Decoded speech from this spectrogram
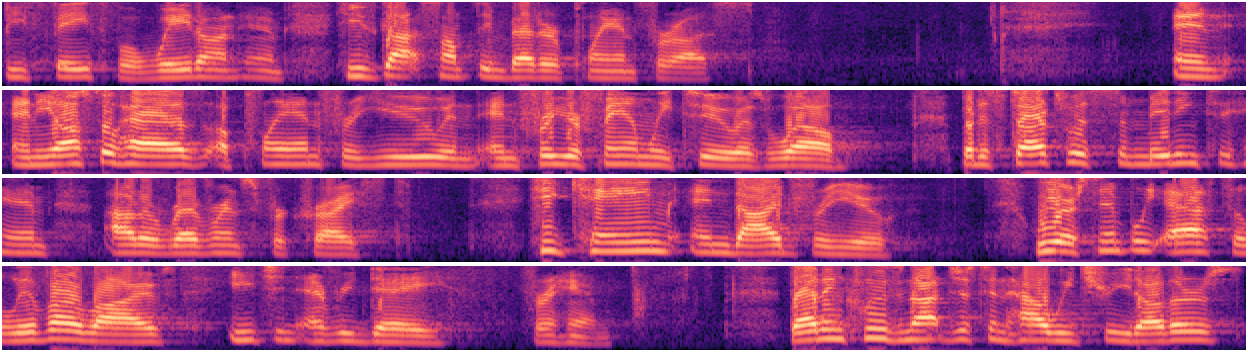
be faithful, wait on Him. He's got something better planned for us. And, and He also has a plan for you and, and for your family too, as well. But it starts with submitting to Him out of reverence for Christ. He came and died for you. We are simply asked to live our lives each and every day for Him. That includes not just in how we treat others,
